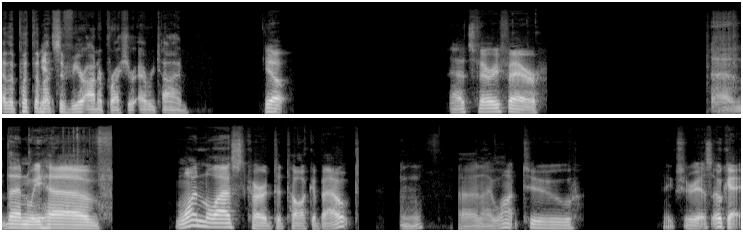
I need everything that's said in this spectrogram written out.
and then put them Yeah. on severe honor pressure every time. Yep. That's very fair. And then we have one last card to talk about. Mhm. Uh, and I want to make sure, yes. Okay.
